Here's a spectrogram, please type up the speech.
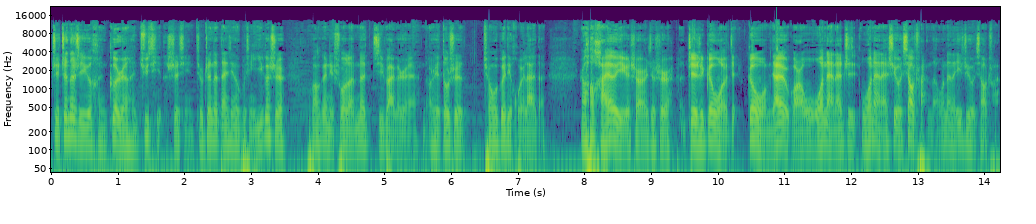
这真的是一个很个人、很具体的事情，就真的担心的不行。一个是我刚跟你说了，那几百个人，而且都是全国各地回来的。然后还有一个事儿，就是这是跟我跟我们家有关。我我奶奶这我奶奶是有哮喘的，我奶奶一直有哮喘。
